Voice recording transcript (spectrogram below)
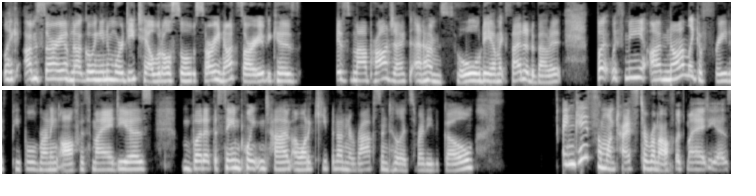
Like, I'm sorry I'm not going into more detail, but also sorry, not sorry, because it's my project and I'm so damn excited about it. But with me, I'm not like afraid of people running off with my ideas, but at the same point in time, I want to keep it under wraps until it's ready to go. In case someone tries to run off with my ideas.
